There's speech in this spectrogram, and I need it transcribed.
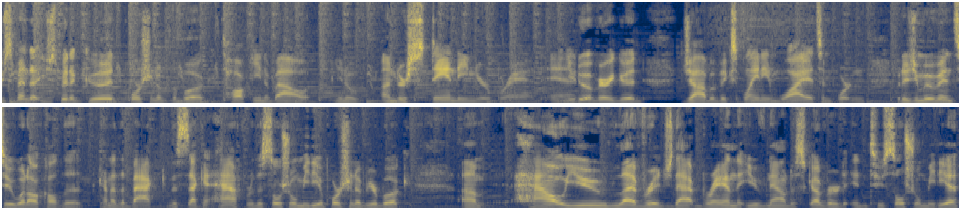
you spend a you spend a good portion of the book talking about you know understanding your brand, and you do a very good job of explaining why it's important. But as you move into what I'll call the kind of the back the second half or the social media portion of your book, um, how you leverage that brand that you've now discovered into social media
